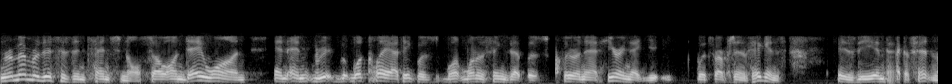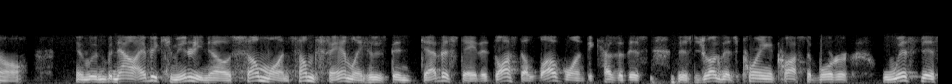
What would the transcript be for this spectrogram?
Remember, this is intentional. So on day one, and and what Clay I think was one of the things that was clear in that hearing that you, with Representative Higgins is the impact of fentanyl. And now every community knows someone, some family who's been devastated, lost a loved one because of this this drug that's pouring across the border with this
